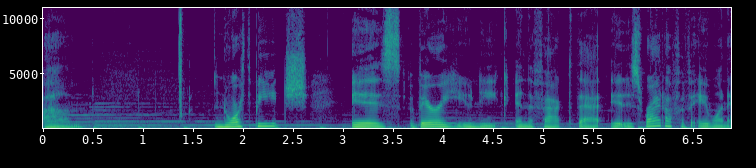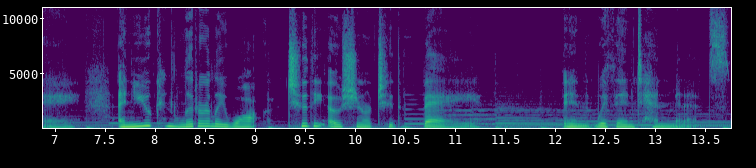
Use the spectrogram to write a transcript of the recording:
Um, North Beach is very unique in the fact that it is right off of A1A, and you can literally walk to the ocean or to the bay in within 10 minutes.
